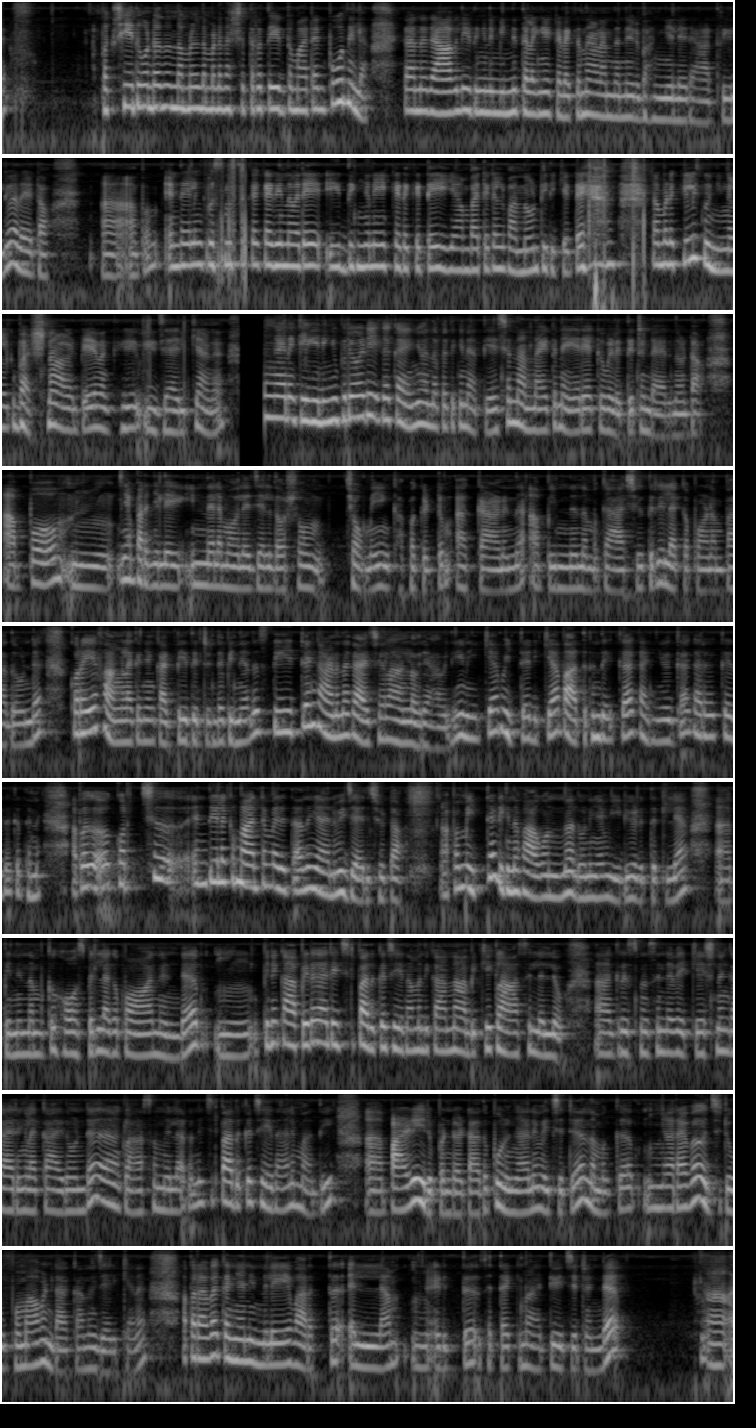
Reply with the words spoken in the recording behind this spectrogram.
പക്ഷേ ഇതുകൊണ്ടൊന്നും നമ്മൾ നമ്മുടെ നക്ഷത്രത്തെ എടുത്ത് മാറ്റാൻ പോകുന്നില്ല. കാരണം രാവിലെ ഇതിങ്ങനെ മിന്നി തിളങ്ങി കാണാൻ തന്നെ ഒരു ഭംഗിയല്ലേ രാത്രിയിലും അതെ കേട്ടോ അപ്പം എന്തായാലും ക്രിസ്മസ് ഒക്കെ കഴിയുന്നവരെ ഇതിങ്ങനെ കിടക്കട്ടെ ഈ ആമ്പാറ്റകൾ വന്നുകൊണ്ടിരിക്കട്ടെ നമ്മുടെ കിളി കുഞ്ഞുങ്ങൾക്ക് ഭക്ഷണമാകട്ടെ എന്നൊക്കെ വിചാരിക്കുകയാണ് അങ്ങനെ ക്ലീനിങ് പരിപാടിയൊക്കെ കഴിഞ്ഞ് വന്നപ്പോഴത്തേക്കിന് അത്യാവശ്യം നന്നായിട്ട് നേരെയൊക്കെ വെളുത്തിട്ടുണ്ടായിരുന്നു കേട്ടോ. അപ്പോൾ ഞാൻ പറഞ്ഞില്ലേ ഇന്നലെ മോലെ ജലദോഷവും ചുമയും കഫക്കെട്ടും ഒക്കെ ആണെന്ന്. അപ്പം ഇന്ന് നമുക്ക് ആശുപത്രിയിലൊക്കെ പോകണം അപ്പം അതുകൊണ്ട് കുറേ ഭാഗങ്ങളൊക്കെ ഞാൻ കട്ട് ചെയ്തിട്ടുണ്ട്. പിന്നെ അത് സ്ഥിരം കാണുന്ന കാഴ്ചകളാണല്ലോ. രാവിലെ എണീക്കുക മിറ്റടിക്കുക പാത്രം തേക്കുക കഞ്ഞി വെക്കുക കറി വെക്കുക ഇതൊക്കെ തന്നെ. അപ്പോൾ കുറച്ച് എന്തെങ്കിലുമൊക്കെ മാറ്റം വരുത്താമെന്ന് ഞാനും വിചാരിച്ചു കേട്ടോ. അപ്പം മിറ്റടിക്കുന്ന ഭാഗമൊന്നും അതുകൊണ്ട് ഞാൻ വീഡിയോ എടുത്തിട്ടില്ല. പിന്നെ നമുക്ക് ഹോസ്പിറ്റലിലൊക്കെ പോകാനുണ്ട്. പിന്നെ കാപ്പിയുടെ കാര്യം ഇച്ചിരി പതുക്കെ ചെയ്താൽ മതി. കാരണം അബിക്ക് ക്ലാസ് ഇല്ലല്ലോ. ക്രിസ്മസിന്റെ വെക്കേഷനും കാര്യങ്ങളൊക്കെ ആയതുകൊണ്ട് ക്ലാസ് ഒന്നും ഇല്ല അതുകൊണ്ട് പതുക്കെ ചെയ്താലും മതി. ആ, പഴം ഇരിപ്പുണ്ട് കേട്ടോ. അത് പുഴുങ്ങാനും വെച്ചിട്ട് നമുക്ക് റവ വെച്ചിട്ട് ഉപ്പുമാവ് ഉണ്ടാക്കാമെന്ന് വിചാരിക്കുകയാണ് അപ്പോൾ റവ ഒക്കെ ഞാൻ ഇന്നലെ വറുത്ത് എല്ലാം എടുത്ത് സെറ്റാക്കി മാറ്റി വെച്ചിട്ടുണ്ട്.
